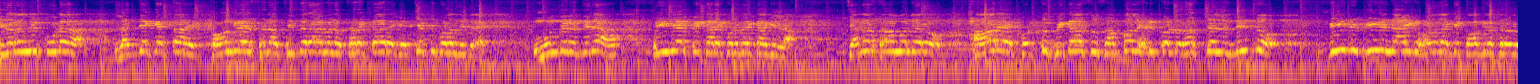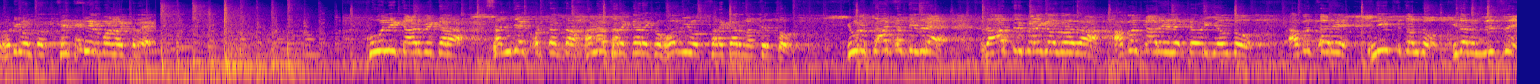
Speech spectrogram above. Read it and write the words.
ಇದರಲ್ಲಿ ಕೂಡ ಲಜ್ಜೆ ಕೆಟ್ಟ ಕಾಂಗ್ರೆಸ್ನ ಸಿದ್ದರಾಮಯ್ಯ ಸರ್ಕಾರ ಎಚ್ಚೆತ್ತುಕೊಳ್ಳದಿದ್ರೆ ಮುಂದಿನ ದಿನ ಬಿಜೆಪಿ ಕರೆ ಕೊಡಬೇಕಾಗಿಲ್ಲ. ಜನಸಾಮಾನ್ಯರು ಹಾರೆ ಕೊಟ್ಟು ಪಿಕಾಸು ಸಬ್ಬಲ್ ಹಿಡ್ಕೊಂಡು ರಸ್ತೆಯಲ್ಲಿ ನಿಂತು ಬೀದಿ ಬೀದಿ ನಾಯಿಗೆ ಹೊಡೆದಾಗಿ ಕಾಂಗ್ರೆಸ್ ಅವರು ಹೊಡೆಯುವಂತ ಸ್ಥಿತಿ ನಿರ್ಮಾಣ ಆಗ್ತದೆ. ಕೂಲಿ ಕಾರ್ಮಿಕರ ಸಂಜೆ ಕೊಟ್ಟಂತ ಹಣ ಸರ್ಕಾರಕ್ಕೆ ಹೋಗಿ ಇವತ್ತು ಸರ್ಕಾರ ನಡೆಸಿತ್ತು. ಇವರು ತಾಕತ್ತಿದ್ರೆ ರಾತ್ರಿ ಬೆಳಗ್ಗೆ ಹೋಗುವಾಗ ಅಬಕಾರಿ ಇಲಾಖೆಯವರಿಗೆ ಒಂದು ಅಬಕಾರಿ ನೀತಿ ತಂದು ಇದನ್ನು ನಿಲ್ಲಿಸಿ.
